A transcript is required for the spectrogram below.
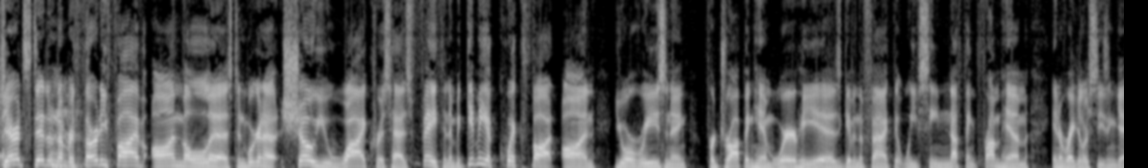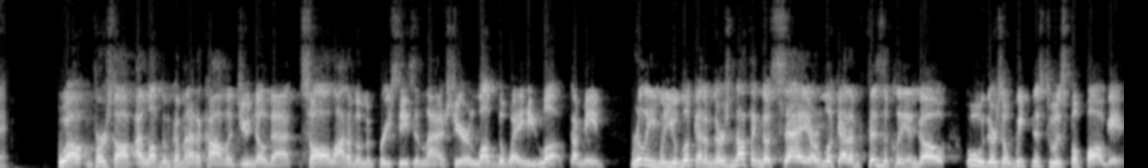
Jarrett Stidham, number 35 on the list. And we're going to show you why Chris has faith in him. But give me a quick thought on your reasoning for dropping him where he is, given the fact that we've seen nothing from him in a regular season game. Well, first off, I loved him coming out of college. You know that. Saw a lot of him in preseason last year. Loved the way he looked. I mean, really, when you look at him, there's nothing to say or look at him physically and go, ooh, there's a weakness to his football game.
